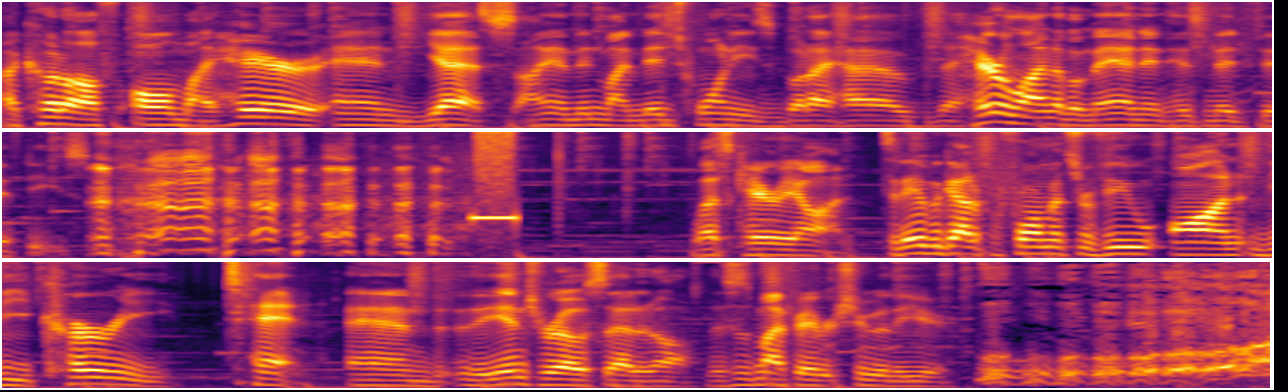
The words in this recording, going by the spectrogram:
I cut off all my hair and yes, I am in my mid 20s, but I have the hairline of a man in his mid 50s. Let's carry on. Today we got a performance review on the Curry 10 and the intro said it all. This is my favorite shoe of the year.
